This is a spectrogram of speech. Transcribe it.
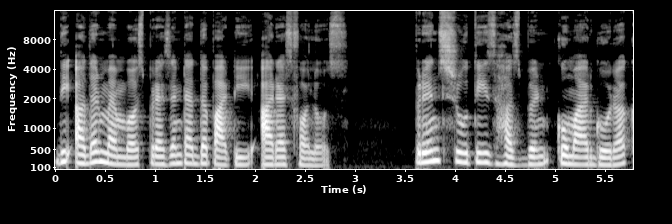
The other members present at the party are as follows Prince Shruti's husband, Kumar Gorakh,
